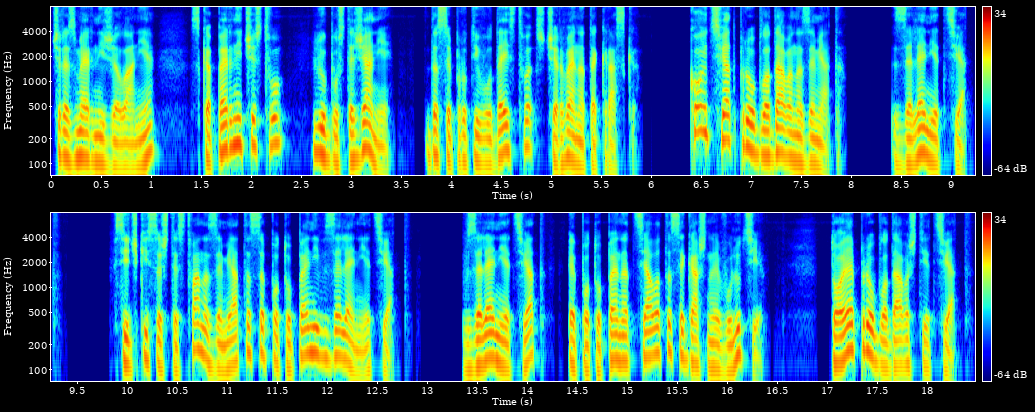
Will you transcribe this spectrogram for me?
чрезмерни желания, скъперничество, любостежание, да се противодейства с червената краска. Кой цвят преобладава на Земята? Зеленият цвят. Всички същества на Земята са потопени в зеления цвят. В зеления цвят е потопена цялата сегашна еволюция. Той е преобладаващият цвят.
